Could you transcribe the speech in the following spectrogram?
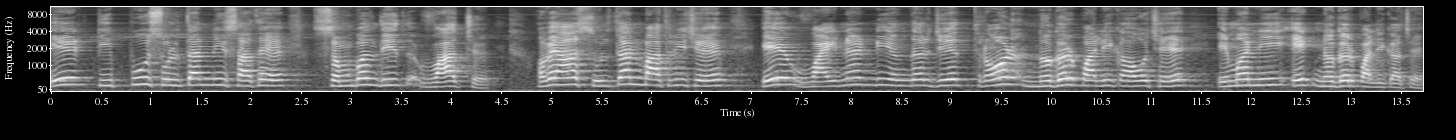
એ ટીપુ સુલતાનની સાથે સંબંધિત વાત છે. હવે આ સુલતાન બાથરી છે, એ વાયનાડની અંદર જે ત્રણ નગરપાલિકાઓ છે, એમાંની એક નગરપાલિકા છે.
